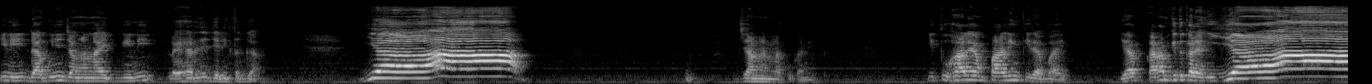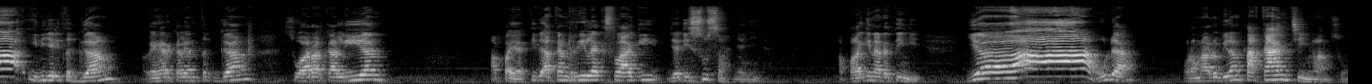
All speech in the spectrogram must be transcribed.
ini dagunya jangan naik gini, lehernya jadi tegang. Ya, jangan lakukan itu. Itu hal yang paling tidak baik. Ya, karena begitu kalian ya ini jadi tegang, leher kalian tegang, suara kalian apa ya tidak akan rileks lagi jadi susah nyanyinya. Apalagi nada tinggi. Ya udah. Orang Manado bilang tak kancing langsung.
